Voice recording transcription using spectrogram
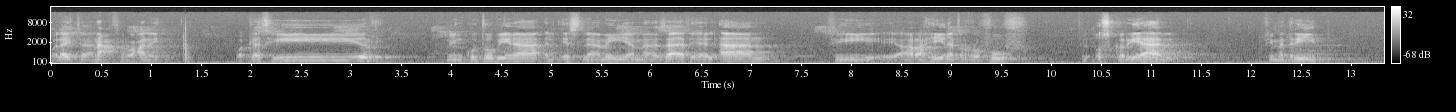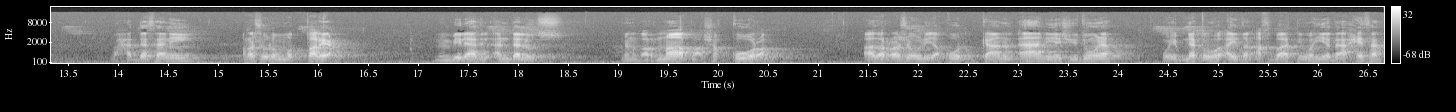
وليت نعثر عليه. وكثير من كتبنا الإسلامية ما زالت إلى الآن في رهينة الرفوف في الأسكريال في مدريد. وحدثني رجل مطلع من بلاد الأندلس من غرناطة شقورة. هذا الرجل يقول كانوا الآن يجدونه وابنته أيضا أخبرتني وهي باحثة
